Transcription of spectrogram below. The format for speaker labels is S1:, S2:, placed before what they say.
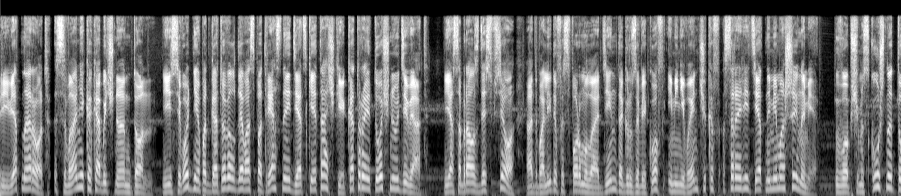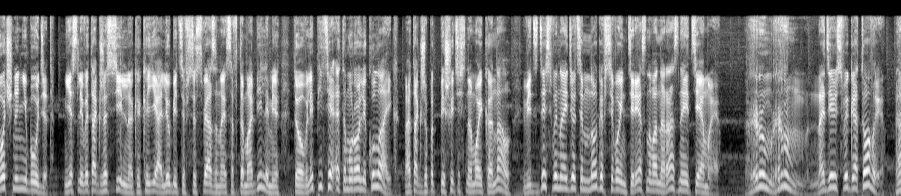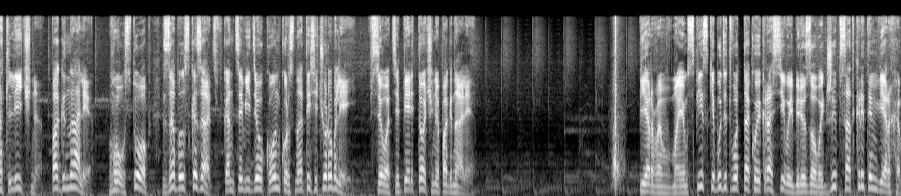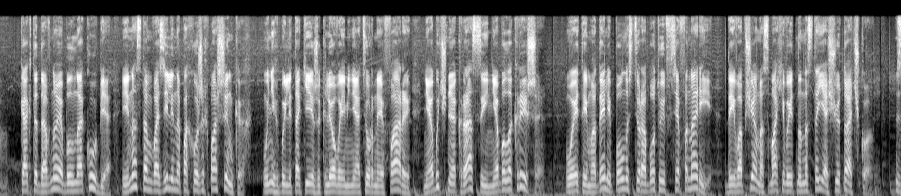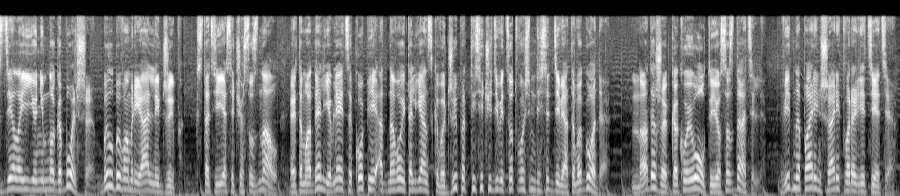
S1: Привет, народ! С вами, как обычно, Антон. И сегодня я подготовил для вас потрясные детские тачки, которые точно удивят. Я собрал здесь все, от болидов из Формулы-1 до грузовиков и минивенчиков с раритетными машинами. В общем, скучно точно не будет. Если вы так же сильно, как и я, любите все связанное с автомобилями, то влепите этому ролику лайк, а также подпишитесь на мой канал, ведь здесь вы найдете много всего интересного на разные темы. Рум-рум, надеюсь вы готовы? Отлично, погнали! О, стоп, забыл сказать, в конце видео конкурс на 1000 рублей. Все, теперь точно погнали. Первым в моем списке будет вот такой красивый бирюзовый джип с открытым верхом. Как-то давно я был на Кубе, и нас там возили на похожих машинках. У них были такие же клевые миниатюрные фары, необычные окрасы и не было крыши. У этой модели полностью работают все фонари, да и вообще она смахивает на настоящую тачку. Сделай ее немного больше, был бы вам реальный джип. Кстати, я сейчас узнал, эта модель является копией одного итальянского джипа 1989 года. Надо же, какой олд ее создатель. Видно, парень шарит в раритете.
